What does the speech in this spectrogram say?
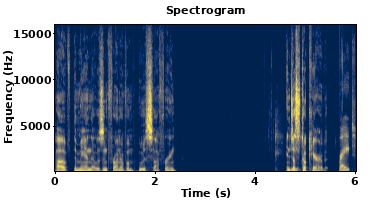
of the man that was in front of him who was suffering and just took care of it. Right.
